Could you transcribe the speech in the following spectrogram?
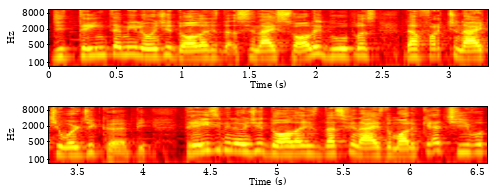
de 30 milhões de dólares das finais solo e duplas da Fortnite World Cup, 3 milhões de dólares das finais do modo criativo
